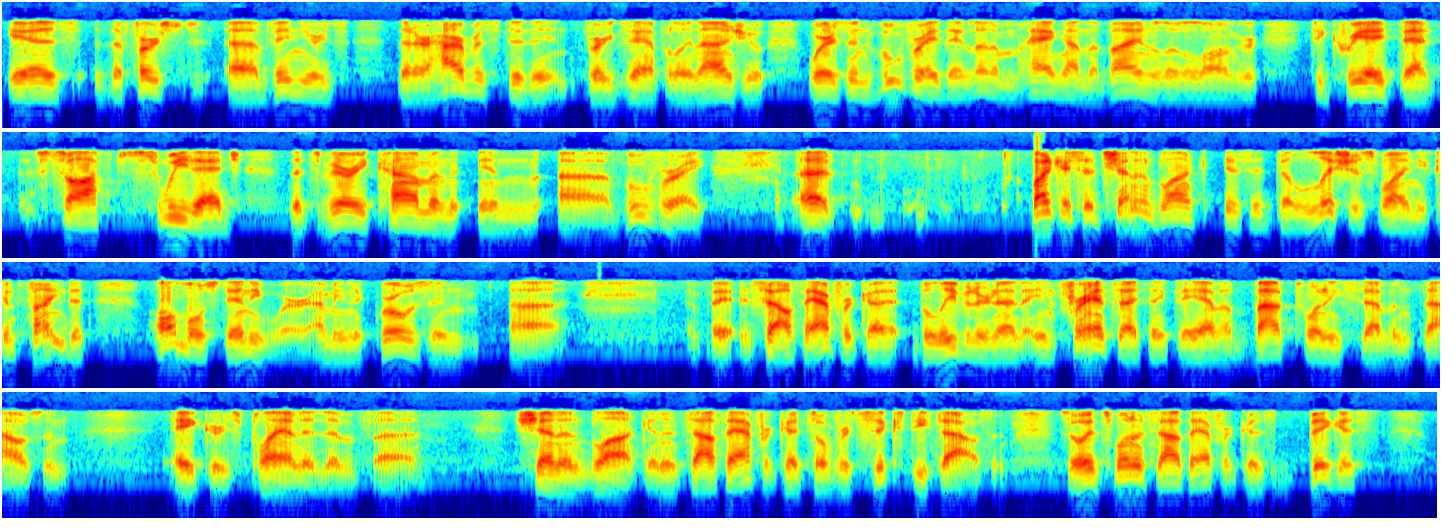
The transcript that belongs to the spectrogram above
is the first uh, vineyards that are harvested in, for example, in Anjou, whereas in Vouvray they let them hang on the vine a little longer to create that soft, sweet edge that's very common in uh, Vouvray. Uh, like I said, Chenin Blanc is a delicious wine. You can find it almost anywhere. I mean, it grows in uh, South Africa. Believe it or not, in France, I think they have about twenty-seven thousand acres planted of uh, Chenin Blanc, and in South Africa, it's over sixty thousand. So it's one of South Africa's biggest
